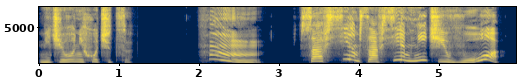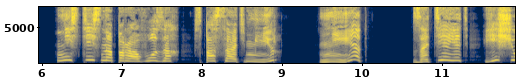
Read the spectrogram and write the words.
ничего не хочется. «Хм, совсем-совсем ничего? Нестись на паровозах, спасать мир? Нет? Затеять еще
